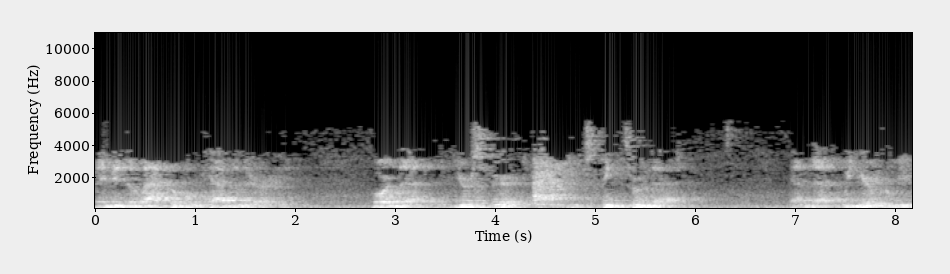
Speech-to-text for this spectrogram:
maybe the lack of vocabulary. Lord, that your spirit can speak through that and that we hear from you.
